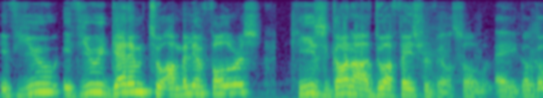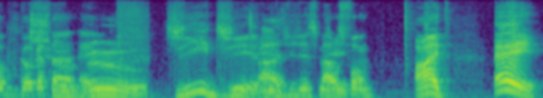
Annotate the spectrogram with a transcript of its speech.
if you if you get him to a million followers, he's gonna do a face reveal. So hey, go go go get that. Hey. Ooh. GG. Uh, GG's man, it was fun. Alright. Hey!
